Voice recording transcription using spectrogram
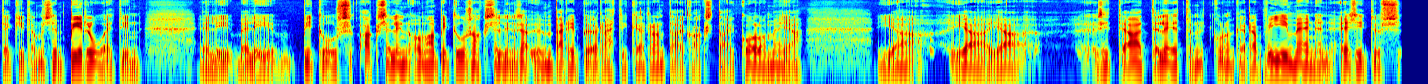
teki tämmöisen piruetin. Eli, eli pituusakselin, oman pituusakselinsa ympäri pyörähti kerran tai kaksi tai kolme ja, ja, ja, ja sitten ajattelin, että nyt kun on kerran viimeinen esitys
